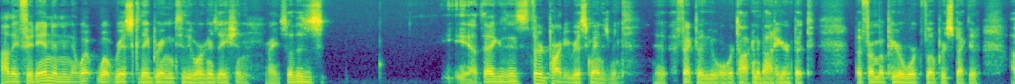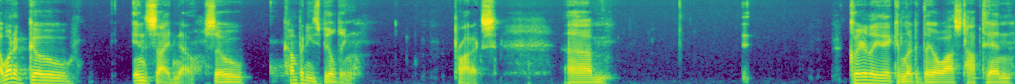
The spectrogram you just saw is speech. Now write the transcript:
how they fit in and what what risk they bring to the organization, right? So this is yeah, it's third party risk management effectively what we're talking about here, but but from a pure workflow perspective. I want to go inside now. So companies building products. Um, clearly, they can look at the OWASP top 10.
